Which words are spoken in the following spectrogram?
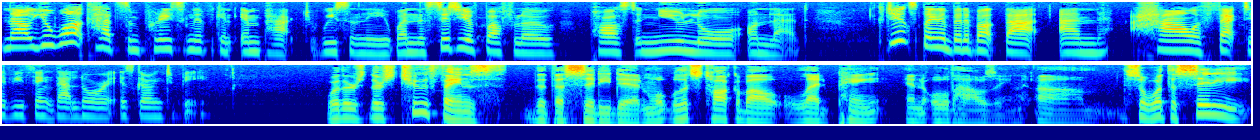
Now, your work had some pretty significant impact recently when the city of Buffalo passed a new law on lead. Could you explain a bit about that and how effective you think that law is going to be? Well, there's there's two things that the city did. Let's talk about lead paint and old housing. Um, so, what the city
